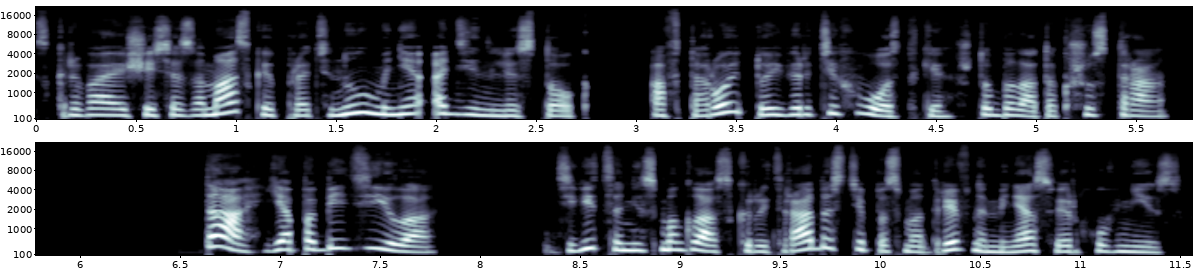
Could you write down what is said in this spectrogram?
Скрывающийся за маской протянул мне один листок, а второй той вертихвостки, что была так шустра. «Да, я победила!» Девица не смогла скрыть радости, посмотрев на меня сверху вниз.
